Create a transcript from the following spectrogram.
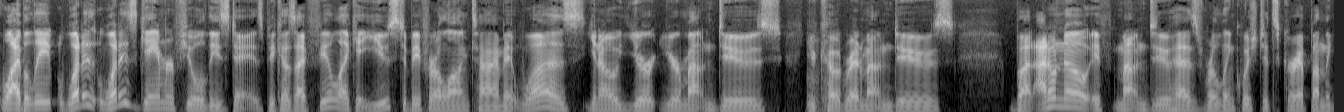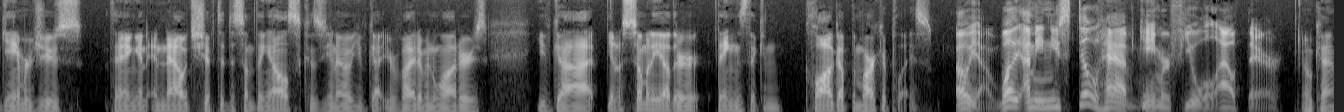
Well, I believe what is what is gamer fuel these days? Because I feel like it used to be for a long time. It was, you know, your your Mountain Dews, your mm-hmm. Code Red Mountain Dews, but I don't know if Mountain Dew has relinquished its grip on the gamer juice thing, and and now it's shifted to something else. Because you know you've got your vitamin waters, you've got you know so many other things that can clog up the marketplace. Oh yeah. Well, I mean, you still have gamer fuel out there, Okay,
